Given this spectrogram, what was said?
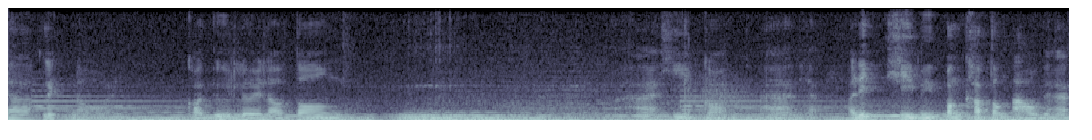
ยากเล็กน้อย ก่อนอื่นเลยเราต้อง หาคีย์ก่อนอ่านี่ฮะอันนี้คีย์นี้บังคับต้องเอานะฮะ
